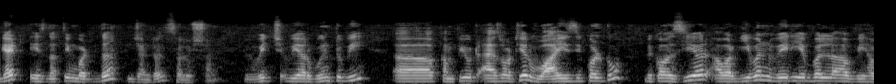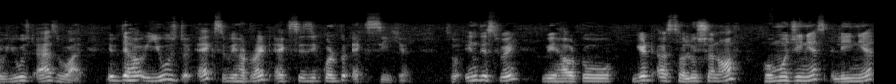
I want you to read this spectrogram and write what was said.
get is nothing but the general solution which we are going to be uh, compute as what here y is equal to because here our given variable uh, we have used as y. If they have used x we have to write x is equal to xc here. So in this way we have to get a solution of homogeneous linear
